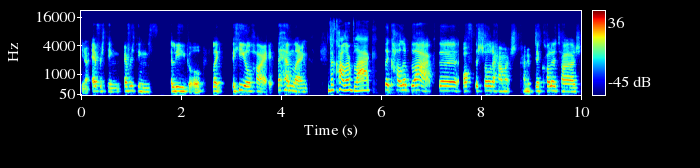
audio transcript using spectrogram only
you know, everything, everything's illegal, like the heel height, the hem length, the color black the color black, the off the shoulder, how much kind of decolletage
